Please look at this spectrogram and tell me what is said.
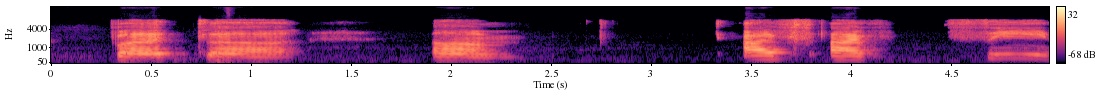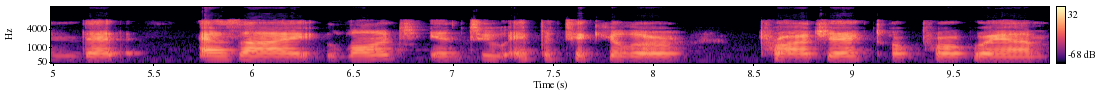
but uh, um, I've I've seen that as I launch into a particular project or program,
